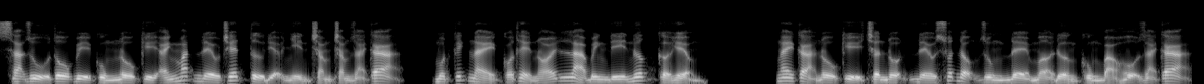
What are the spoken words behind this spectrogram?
xạ rủ tô bị cùng nổ kỳ ánh mắt đều chết từ địa nhìn chằm chằm giải cả, một kích này có thể nói là binh đi nước cờ hiểm. Ngay cả nổ kỳ trần độn đều xuất động dùng để mở đường cùng bảo hộ giải cả,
